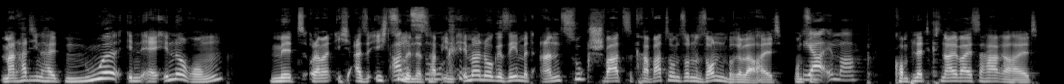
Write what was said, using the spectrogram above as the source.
man hat ihn halt nur in Erinnerung mit, oder man, ich, also ich zumindest habe ihn immer nur gesehen mit Anzug, schwarze Krawatte und so eine Sonnenbrille halt. Und ja, so immer. komplett knallweiße Haare halt.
